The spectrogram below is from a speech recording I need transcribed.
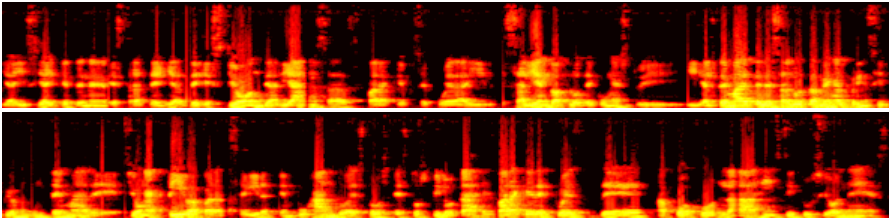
y ahí sí hay que tener estrategias de gestión, de alianzas para que se pueda ir saliendo a flote con esto. Y, y el tema de telesalud también al principio es un tema de acción activa para seguir empujando estos, estos pilotajes para que después de a poco las instituciones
